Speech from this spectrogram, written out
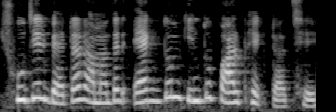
সুজির ব্যাটার আমাদের একদম কিন্তু পারফেক্ট আছে।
